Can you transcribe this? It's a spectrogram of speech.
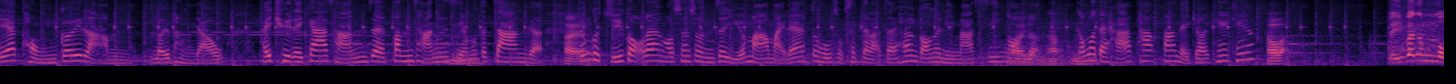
咧同居男女朋友喺處理家產即係分產嗰陣時有冇得爭㗎。係咁、個主角咧，我相信即係如果馬迷咧都好熟悉㗎啦，就係、香港嘅練馬師愛倫咁我哋下一 part 翻嚟再傾一傾啊。好啊，離婚咁冇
